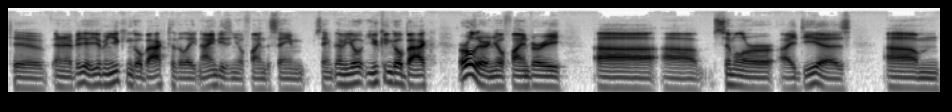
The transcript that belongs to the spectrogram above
to internet video. I mean, you can go back to the late '90s and you'll find the same same. I mean, you can go back earlier and you'll find very uh, similar ideas. Um,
